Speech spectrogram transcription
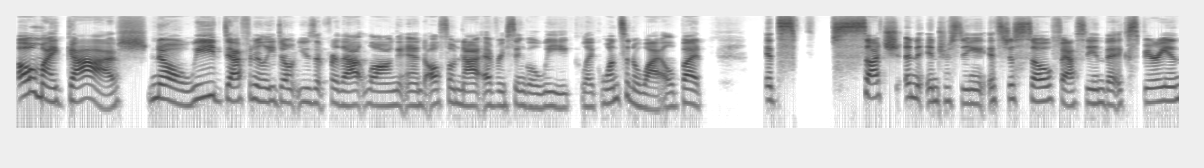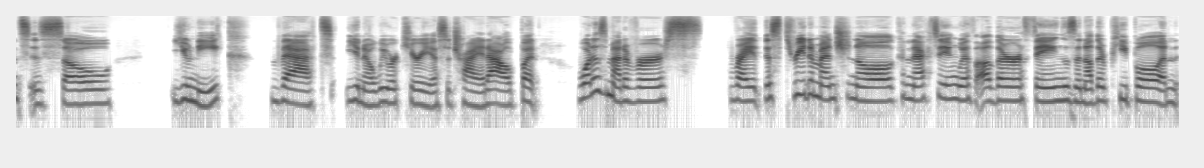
Oh my gosh. No, we definitely don't use it for that long and also not every single week, like once in a while, but it's such an interesting, it's just so fascinating. The experience is so unique that, you know, we were curious to try it out. But what is metaverse? Right, this three dimensional connecting with other things and other people. And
